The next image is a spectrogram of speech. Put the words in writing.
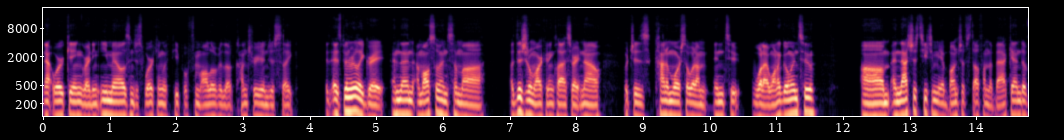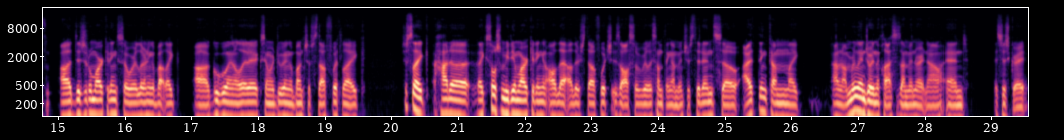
networking, writing emails, and just working with people from all over the country, and just like it, has been really great. And then I'm also in some uh, a digital marketing class right now, which is kind of more so what I'm into, what I want to go into. Um, and that's just teaching me a bunch of stuff on the back end of uh, digital marketing. So we're learning about like uh, Google Analytics, and we're doing a bunch of stuff with like just like how to like social media marketing and all that other stuff, which is also really something I'm interested in. So I think I'm like, I don't know, I'm really enjoying the classes I'm in right now, and it's just great.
